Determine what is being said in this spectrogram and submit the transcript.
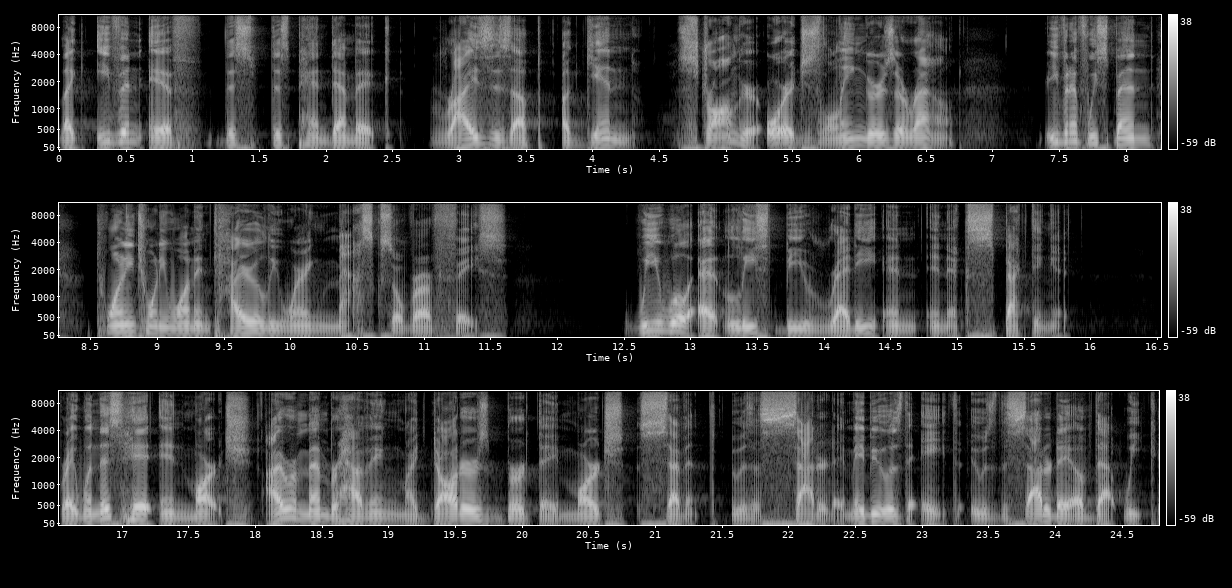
Like, even if this this pandemic rises up again stronger or it just lingers around, even if we spend 2021 entirely wearing masks over our face, we will at least be ready and, and expecting it. Right? When this hit in March, I remember having my daughter's birthday, March 7th. It was a Saturday. Maybe it was the 8th. It was the Saturday of that week.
